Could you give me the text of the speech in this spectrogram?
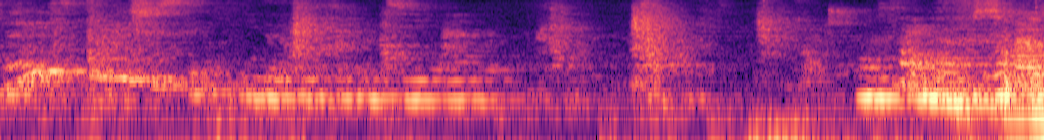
To jest to też jest taki do takiej godziny. No, fajne. Super.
